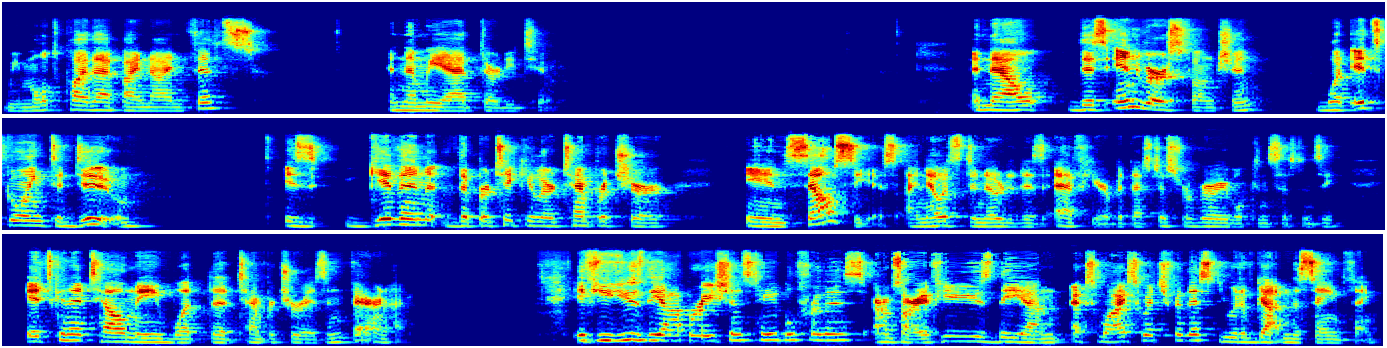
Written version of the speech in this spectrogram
we multiply that by 9 fifths, and then we add 32. And now this inverse function, what it's going to do is given the particular temperature in Celsius, I know it's denoted as F here, but that's just for variable consistency. It's going to tell me what the temperature is in Fahrenheit. If you use the operations table for this, I'm sorry, if you use the um, XY switch for this, you would have gotten the same thing.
